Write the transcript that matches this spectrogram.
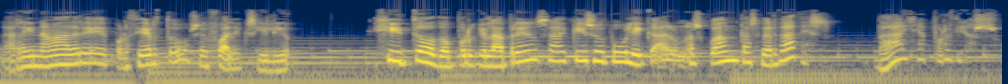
la reina madre, por cierto, se fue al exilio. Y todo porque la prensa quiso publicar unas cuantas verdades. Vaya por Dios.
